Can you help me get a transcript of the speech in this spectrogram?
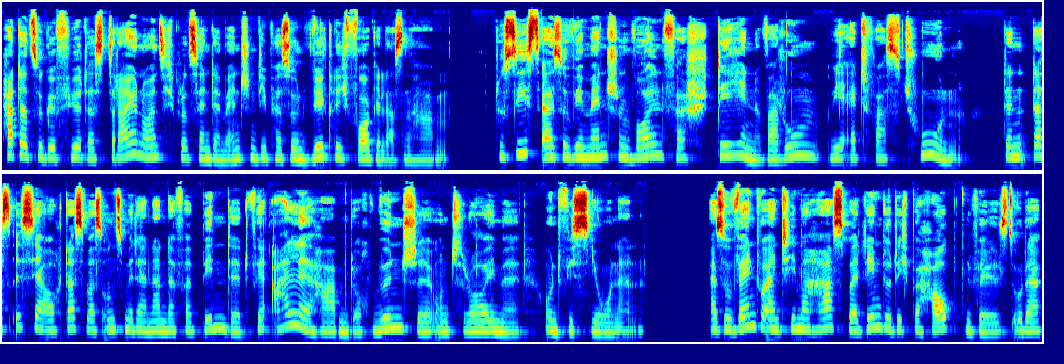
hat dazu geführt, dass 93 Prozent der Menschen die Person wirklich vorgelassen haben. Du siehst also, wir Menschen wollen verstehen, warum wir etwas tun. Denn das ist ja auch das, was uns miteinander verbindet. Wir alle haben doch Wünsche und Träume und Visionen. Also wenn du ein Thema hast, bei dem du dich behaupten willst oder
